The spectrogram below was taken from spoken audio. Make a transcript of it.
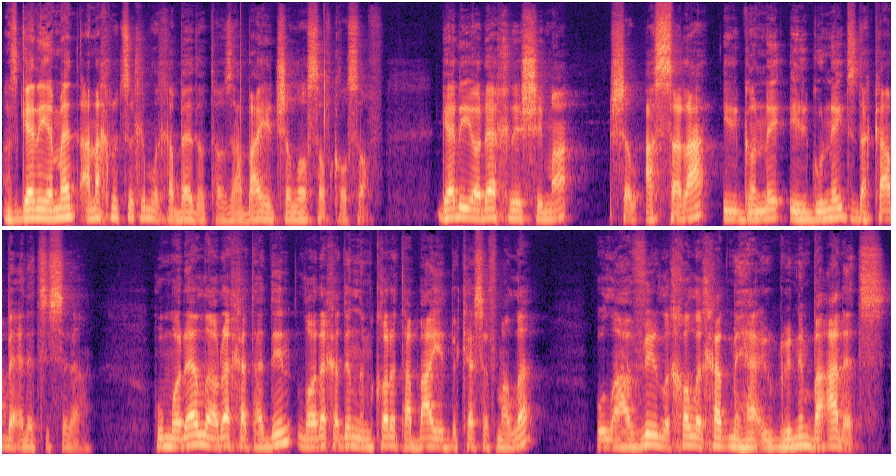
אז גרי אמת, אנחנו צריכים לכבד אותו, זה הבית שלו סוף כל סוף. גרי עורך רשימה של עשרה ארגוני, ארגוני צדקה בארץ ישראל. הוא מורה לעורכת הדין, לעורך הדין למכור את הבית בכסף מלא, ולהעביר לכל אחד מהארגונים בארץ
